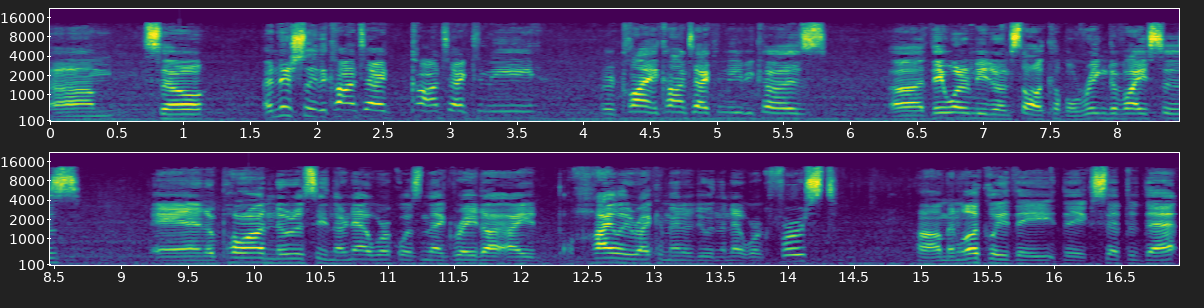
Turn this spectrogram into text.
Um, so initially, the contact contacted me, or client contacted me because uh, they wanted me to install a couple Ring devices. And upon noticing their network wasn't that great, I, I highly recommended doing the network first. Um, and luckily, they they accepted that.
